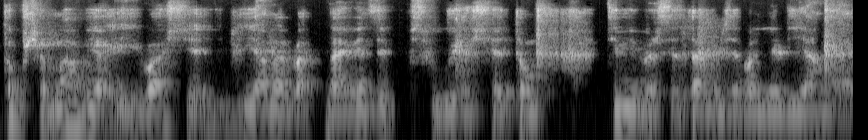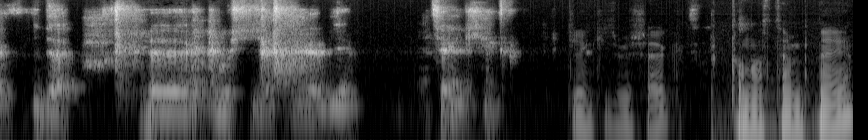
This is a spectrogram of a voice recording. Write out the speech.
to przemawia i właśnie ja najwięcej posługuję się tą, tymi wersetami z Ewangelii Jana, jak idę e, głosić Ewangelię. Dzięki. Dzięki Zbyszek. To następny.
